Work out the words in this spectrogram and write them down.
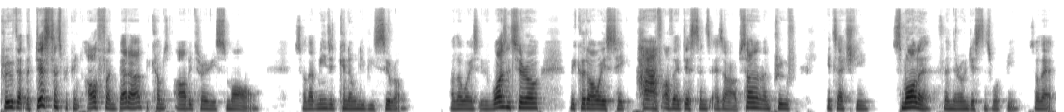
prove that the distance between alpha and beta becomes arbitrarily small. So that means it can only be 0. Otherwise, if it wasn't zero, we could always take half of that distance as our epsilon and prove it's actually smaller than their own distance would be. So that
